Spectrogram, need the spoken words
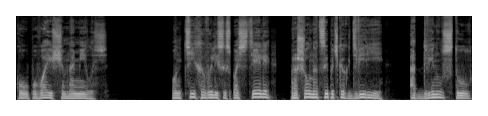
ко уповающим на милость. Он тихо вылез из постели, прошел на цыпочках к двери, отдвинул стул,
